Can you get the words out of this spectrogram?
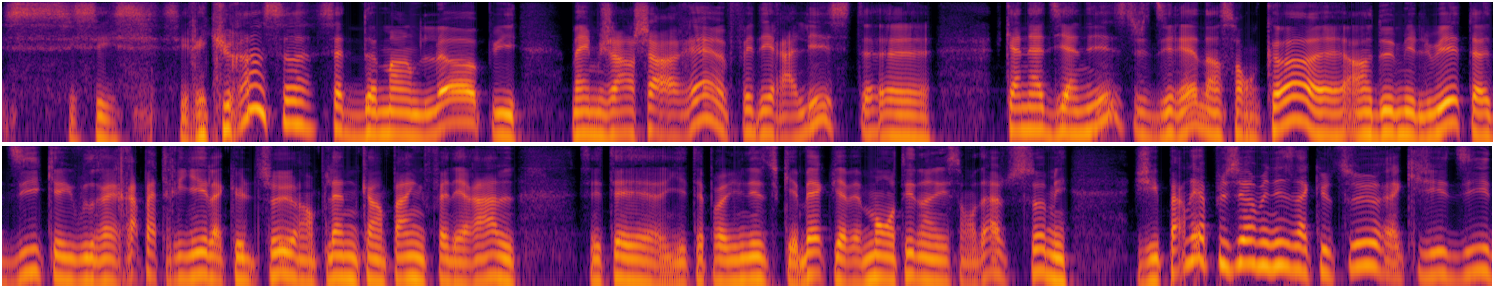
c'est récurrent, ça, cette demande-là. Puis même Jean Charest, un fédéraliste, euh, canadianiste, je dirais, dans son cas, euh, en 2008, a dit qu'il voudrait rapatrier la culture en pleine campagne fédérale. C'était, euh, il était premier ministre du Québec, puis il avait monté dans les sondages, tout ça, mais j'ai parlé à plusieurs ministres de la Culture à qui j'ai dit,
